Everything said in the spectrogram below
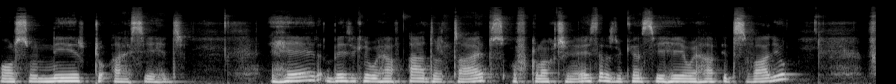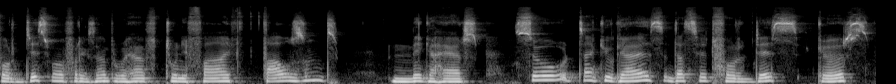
also near to ICH here basically we have other types of clock generator as you can see here we have its value. For this one for example we have 25,000 megahertz. So thank you guys. That's it for this course.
